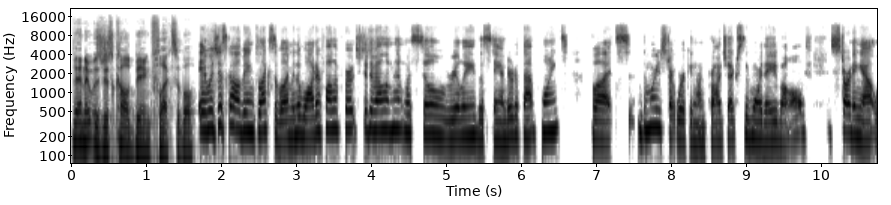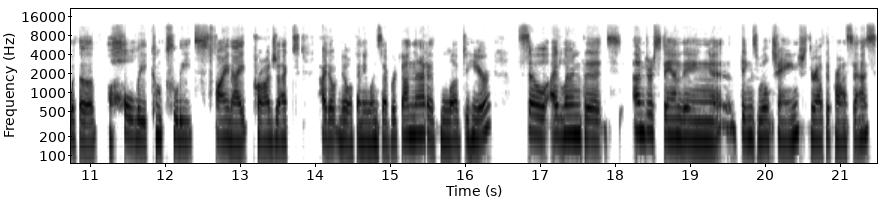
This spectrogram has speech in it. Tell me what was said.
Then it was just called being flexible. It was just called being flexible. I mean, the waterfall approach to development was still really the standard at that point. But the more you start working on projects, the more they evolve. Starting out with a, wholly complete finite project, I don't know if anyone's ever done that. I'd love to hear. So I learned that understanding things will change throughout the process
